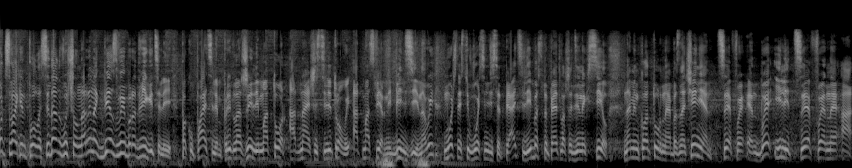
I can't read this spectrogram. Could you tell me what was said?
Volkswagen Polo седан вышел на рынок без выбора двигателей. Покупателям предложили мотор 1,6-литровый атмосферный бензиновый мощностью 85 либо 105 лошадиных сил. Номенклатурное обозначение CFNB или CFNA.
